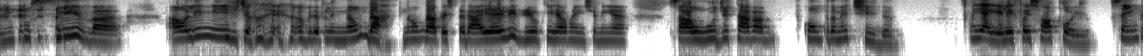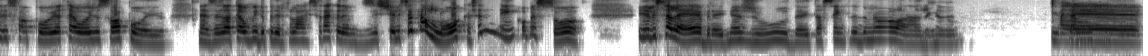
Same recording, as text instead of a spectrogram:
impulsiva ao limite. Eu falei, não dá, não dá para esperar. E aí ele viu que realmente minha saúde estava comprometida. E aí ele foi só apoio, sempre só apoio, até hoje só apoio. Né? Às vezes até o vídeo para ele falar, ah, será que eu devo desistir? Ele, você tá louca, você nem começou. E ele celebra e me ajuda e tá sempre do meu lado. Né? É,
